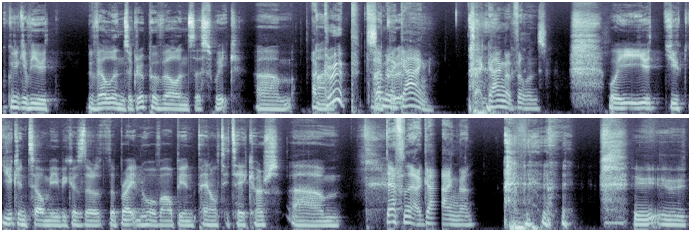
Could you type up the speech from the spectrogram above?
I'm going to give you villains, a group of villains this week. Um, a group? Does that mean group? a gang? That gang of villains? Well, you you you can tell me because they're the Brighton Hove Albion penalty takers. Um, Definitely a gang then. who, who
